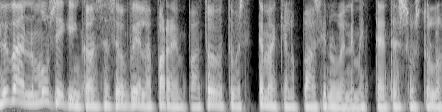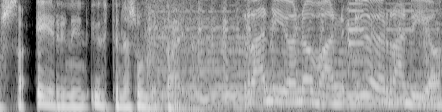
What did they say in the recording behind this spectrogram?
hyvän musiikin kanssa se on vielä parempaa. Toivottavasti tämä kelpaa sinulle, nimittäin tässä olisi tulossa Eerinin yhtenä sunnuntaina. Radio Novan Yöradio.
